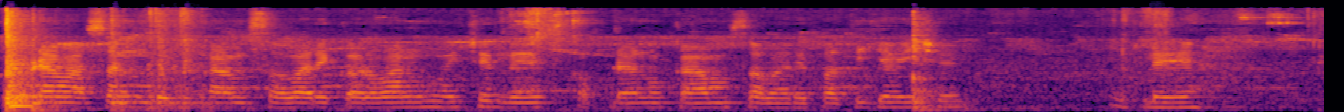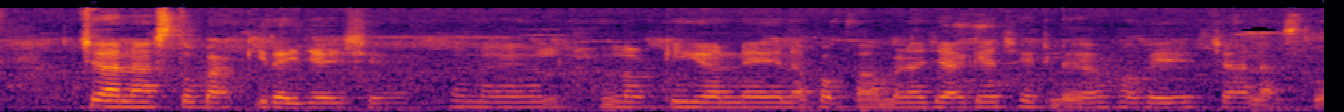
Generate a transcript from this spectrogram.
કપડાં વાસણનું બધું કામ સવારે કરવાનું હોય છે એટલે કપડાનું કામ સવારે પતી જાય છે. એટલે ચા નાસ્તો બાકી રહી જાય છે. અને લકી અને એના પપ્પા હમણાં જાગ્યા છે એટલે હવે ચા નાસ્તો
